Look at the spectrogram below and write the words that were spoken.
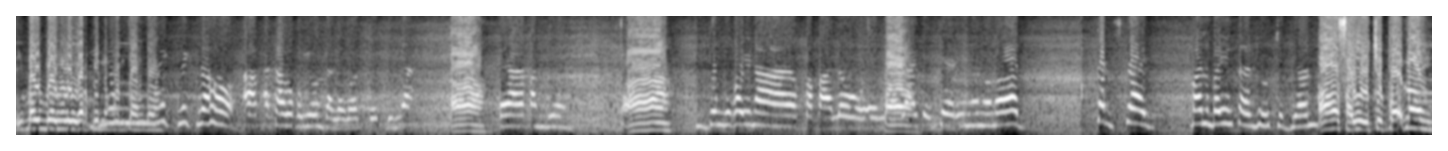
iba-iba ang lugar pinupuntahan ko. Yung Rick na ho, ah, asawa ko yun, dalawa, birthday niya. Ah, Kaya kami yun. ah. Doon ko kayo na papalo, and Ah. like and share, inununod. Subscribe. Paano ba yun sa YouTube yun? Ah, sa YouTube po, Noy.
